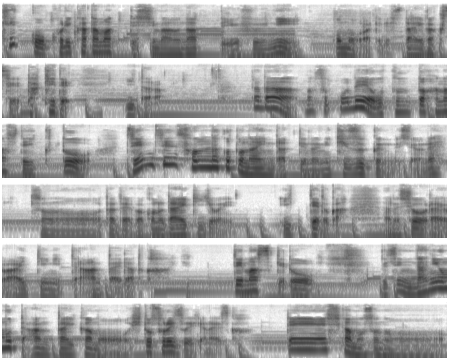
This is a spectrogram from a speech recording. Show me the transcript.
結構凝り固まってしまうなっていう風に思うわけです。大学生だけでいたら。ただ、まあ、そこで大人と話していくと、全然そんなことないんだっていうのに気づくんですよね。その、例えばこの大企業に行ってとか、あの将来は IT に行ったら安泰だとか言ってますけど、別に何をもって安泰かも人それぞれじゃないですか。で、しかもその、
